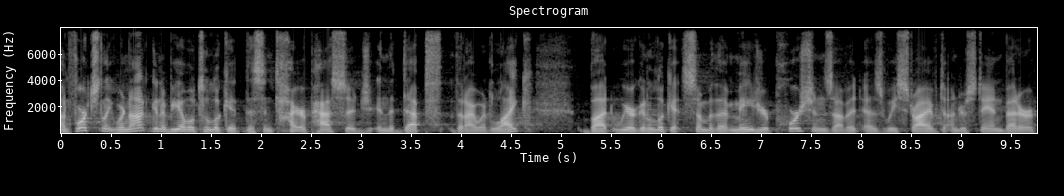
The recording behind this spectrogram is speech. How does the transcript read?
Unfortunately, we're not going to be able to look at this entire passage in the depth that I would like, but we are going to look at some of the major portions of it as we strive to understand better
